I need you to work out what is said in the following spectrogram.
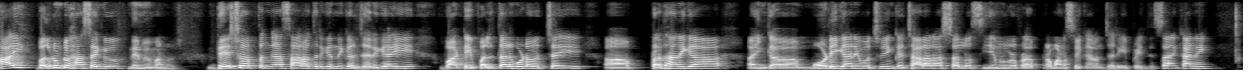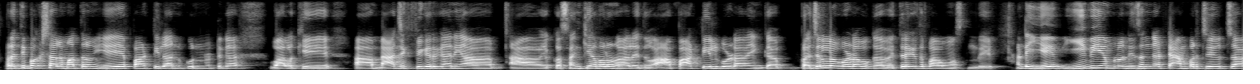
హాయ్ వెల్కమ్ టు హ్యాష్ ట్యాగ్ నేను మీ మనోజ్. దేశవ్యాప్తంగా సార్వత్రిక ఎన్నికలు జరిగాయి. వాటి ఫలితాలు కూడా వచ్చాయి. ప్రధానిగా ఇంకా మోడీ కానివచ్చు ఇంకా చాలా రాష్ట్రాల్లో సీఎంలు కూడా ప్రమాణ స్వీకారం జరిగిపోయింది. కానీ ప్రతిపక్షాలు మాత్రం ఏ ఏ పార్టీలు అనుకున్నట్టుగా వాళ్ళకి ఆ మ్యాజిక్ ఫిగర్ కానీ ఆ యొక్క సంఖ్యాబలం రాలేదు. ఆ పార్టీలు కూడా ఇంకా ప్రజల్లో కూడా ఒక వ్యతిరేకత భావం వస్తుంది. అంటే ఏ ఈవీఎంలో నిజంగా ట్యాంపర్ చేయొచ్చా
